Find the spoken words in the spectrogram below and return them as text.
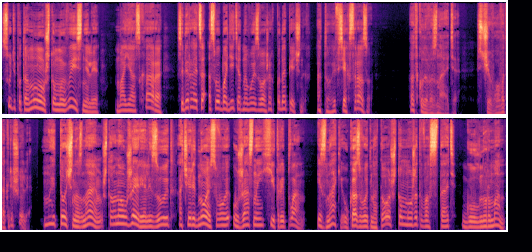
Судя по тому, что мы выяснили, Моя Асхара собирается освободить одного из ваших подопечных, а то и всех сразу». «Откуда вы знаете? С чего вы так решили?» «Мы точно знаем, что она уже реализует очередной свой ужасный хитрый план, и знаки указывают на то, что может восстать Гул-Нурман».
